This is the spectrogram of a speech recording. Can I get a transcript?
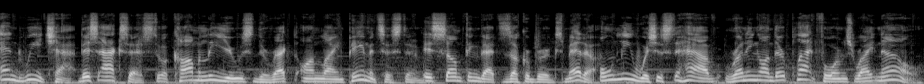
and WeChat. This access to a commonly used direct online payment system is something that Zuckerberg's Meta only wishes to have running on their platforms right now.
